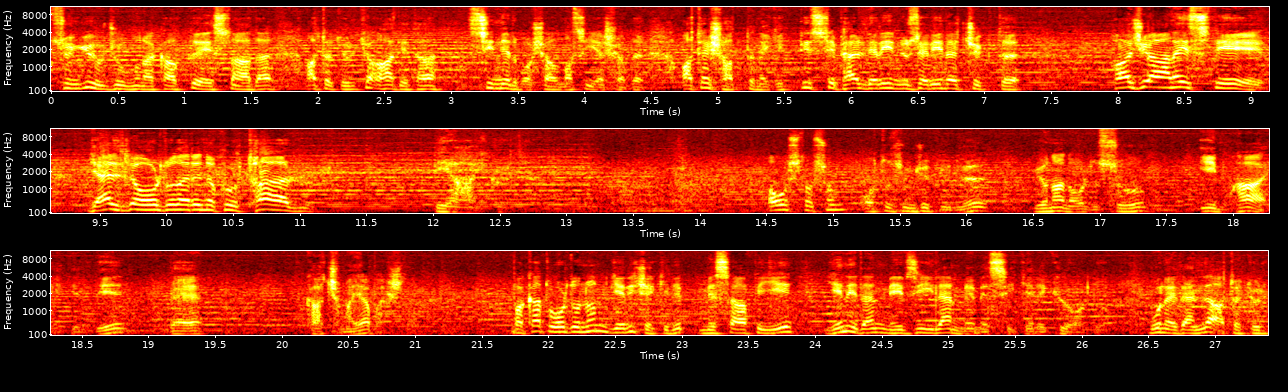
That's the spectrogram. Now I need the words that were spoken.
süngü hücumuna kalktığı esnada Atatürk'ü adeta sinir boşalması yaşadı. Ateş hattına gitti, siperlerin üzerine çıktı. Hacı Anesti, gel de ordularını kurtar diye haykırdı. Ağustos'un 30. günü Yunan ordusu imha edildi ve kaçmaya başladı. Fakat ordunun geri çekilip mesafeyi yeniden mevzilenmemesi gerekiyordu. Bu nedenle Atatürk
